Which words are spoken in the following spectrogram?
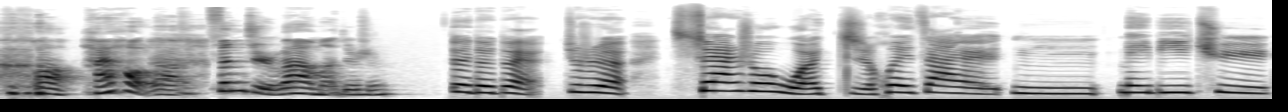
哦，还好啦，分指袜嘛，就是对对对，就是虽然说我只会在嗯，maybe 去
